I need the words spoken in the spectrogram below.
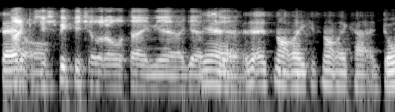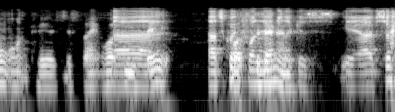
Said Ah, it 'cause you speak to each other all the time, yeah, I guess. yeah, Yeah, it's not like it's not like I don't want to. It's just like what Uh, do you say? That's quite What's funny actually, because yeah, I've sort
